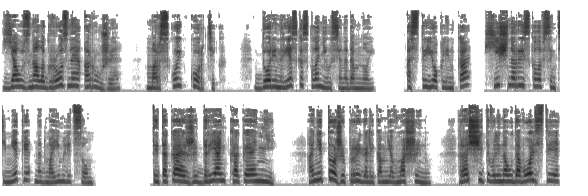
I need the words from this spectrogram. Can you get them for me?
Я узнала грозное оружие — морской кортик. Дорин резко склонился надо мной. Острие клинка хищно рыскало в сантиметре над моим лицом. «Ты такая же дрянь, как и они! Они тоже прыгали ко мне в машину, рассчитывали на удовольствие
